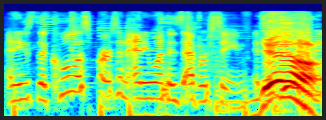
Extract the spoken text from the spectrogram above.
and he's the coolest person anyone has ever seen. It's Yeah, a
